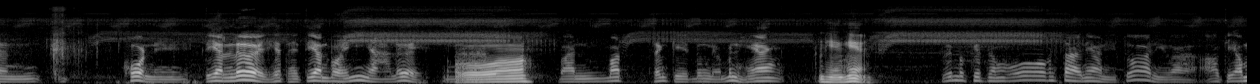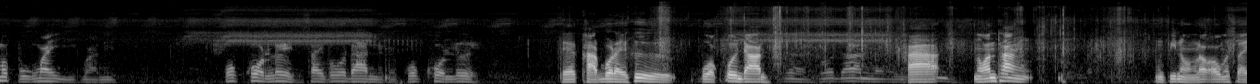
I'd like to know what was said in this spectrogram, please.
นั่นโค่นนี่เตียนเลยเฮ็ดให้เตียนบ่ให้มีหญ้าเลยโอ้บานมัดสังเกตเบิ่งแล้วมันแห้งมันแห้งแห้งเลยมาคิดว่าโอ้มันตายแนวนี่ตัวนี่ว่าเอาที่เอามาปลูกใหม่อีกว่านี่กบโค่นเลย ใส่โพดานแล้วก็กบโค่นเลย แต่ขาดบ่ได้คือพวกโปนดานเออโพดานน่ะขานอนทางพี่น้องเราเอามาใส่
